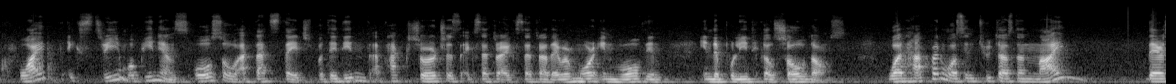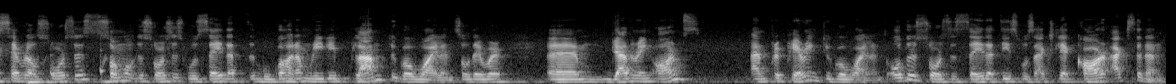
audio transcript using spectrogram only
quite extreme opinions also at that stage, but they didn't attack churches, etc., etc. They were more involved in, in the political showdowns. What happened was in 2009, there are several sources. Some of the sources will say that Boko Haram really planned to go violent, so they were um, gathering arms and preparing to go violent. Other sources say that this was actually a car accident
